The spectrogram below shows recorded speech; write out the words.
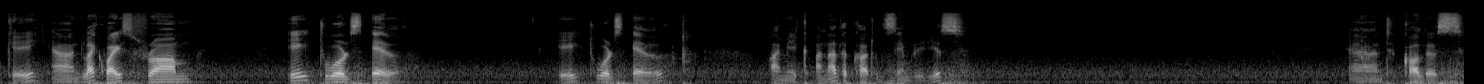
Okay, and likewise from A towards L, A towards L, I make another cut of the same radius and call this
